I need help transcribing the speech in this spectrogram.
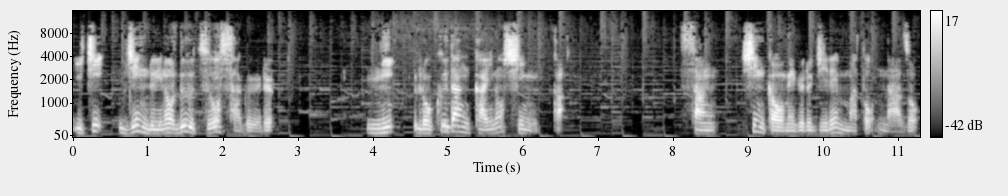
1、人類のルーツを探る。2、6段階の進化。3、進化をめぐるジレンマと謎。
